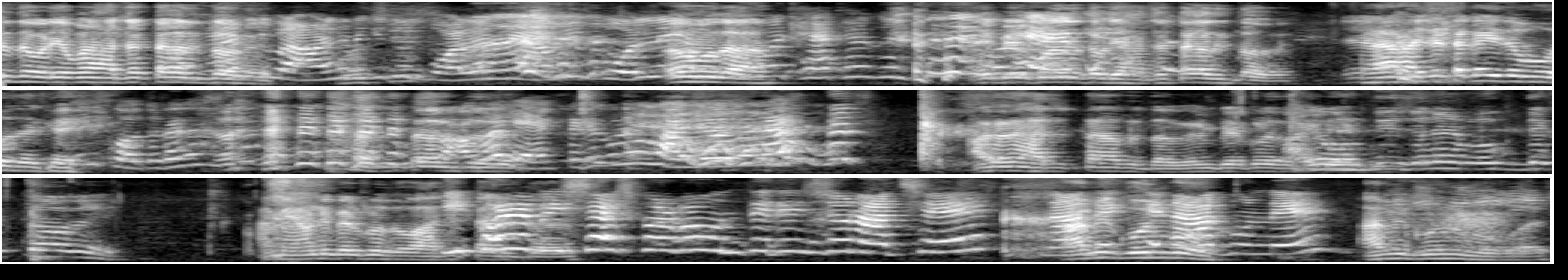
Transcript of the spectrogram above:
দিতে পারি আমার হাজার টাকা দিতে হবে। আমার এখানে কিছু বলার নেই আমি বললে ও খ্যা খ্যা করে। এই বের করে দিতে পারি হাজার টাকা দিতে হবে। হ্যাঁ হাজার টাকাই দেবো দেখে কত টাকা? দিতে আমার হবে এক টাকা করে ভালো হবে না? আগে হাজার টাকা দিতে হবে আমি বের করে দেবো জনের মুখ দেখতে হবে। আমি এমনই বের করে দেবো কি করে বিশ্বাস করব? উনত্রিশ জন আছে না আমি গুনবো। আমি গুনবো বস।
